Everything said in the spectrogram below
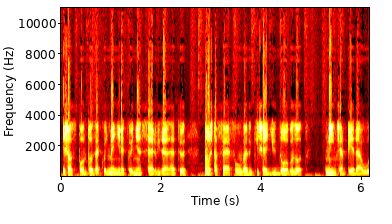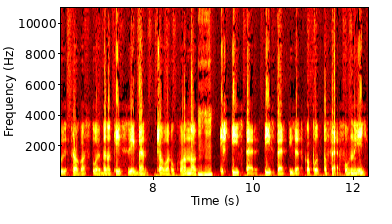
és azt pontozzák, hogy mennyire könnyen szervizelhető. Na most a Fairphone velük is együtt dolgozott, nincsen például ragasztó ebben a készülékben, csavarok vannak, uh-huh. és 10 per, 10 per 10 kapott a Fairphone 4,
